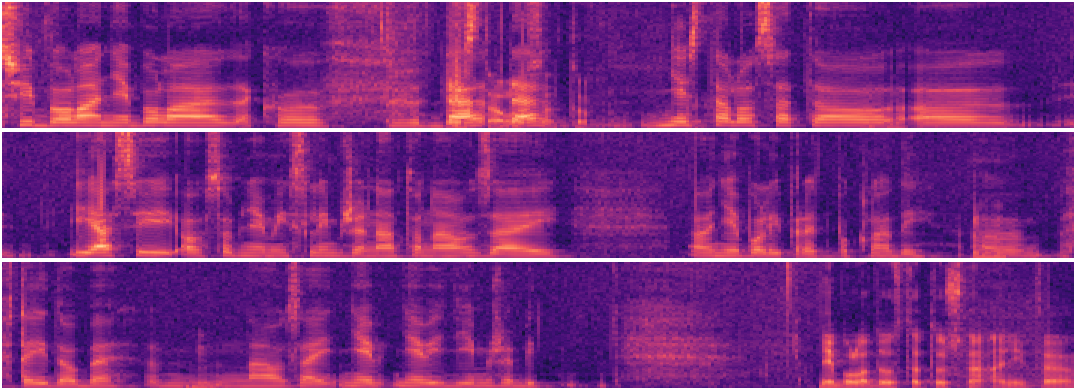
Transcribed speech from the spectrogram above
či bola, nebola, ako... Da, nestalo da, sa to. Nestalo sa to. Uh-huh. Ja si osobne myslím, že na to naozaj uh, neboli predpoklady uh-huh. v tej dobe. Uh-huh. Naozaj ne, nevidím, že by... Nebola dostatočná ani tá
